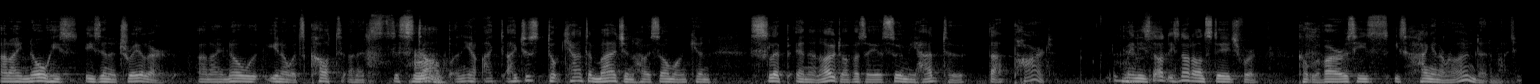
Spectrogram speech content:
and I know he's he's in a trailer and I know you know it's cut and it's just hmm. stop mm. and you know I I just can't imagine how someone can slip in and out of, as I assume he had to, that part. I yes. mean, he's not he's not on stage for a couple of hours. He's he's hanging around. I'd imagine.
